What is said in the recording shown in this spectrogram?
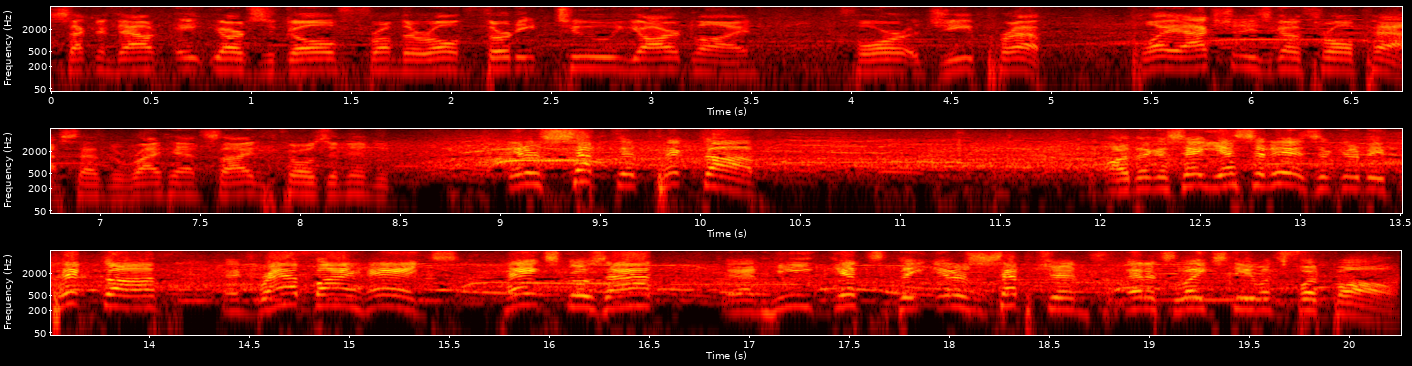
Second down, eight yards to go from their own 32 yard line for G Prep. Play action, he's going to throw a pass. At the right hand side, he throws it into. Intercepted, picked off. Are they going to say, yes, it is? It's going to be picked off and grabbed by Hanks. Hanks goes out and he gets the interception, and it's Lake Stevens football.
